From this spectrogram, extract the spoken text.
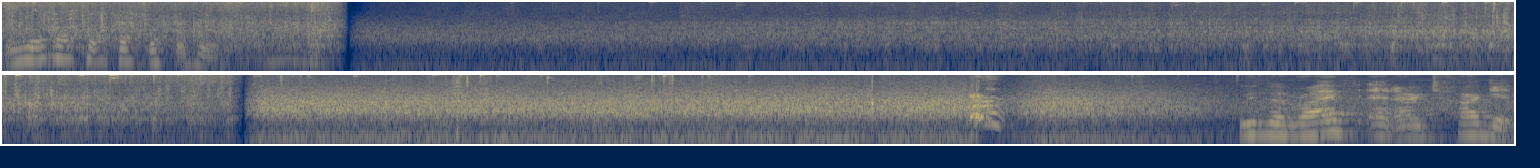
We've arrived at our target,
